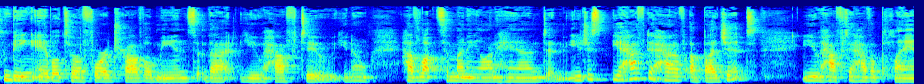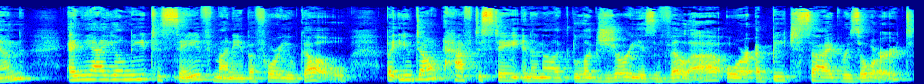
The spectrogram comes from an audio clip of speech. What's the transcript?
being able to afford travel means that you have to, you know, have lots of money on hand and you just you have to have a budget, you have to have a plan. And yeah, you'll need to save money before you go, but you don't have to stay in a luxurious villa or a beachside resort.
